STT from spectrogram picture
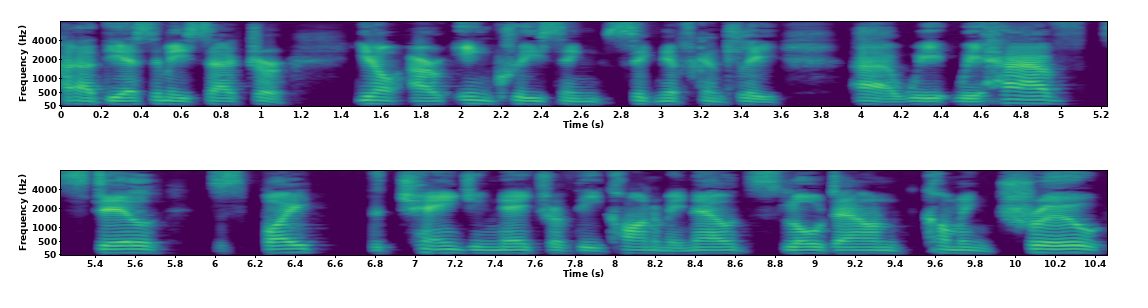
uh, the SME sector, you know, are increasing significantly. Uh, we we have still, despite the changing nature of the economy now, the slowdown coming through.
